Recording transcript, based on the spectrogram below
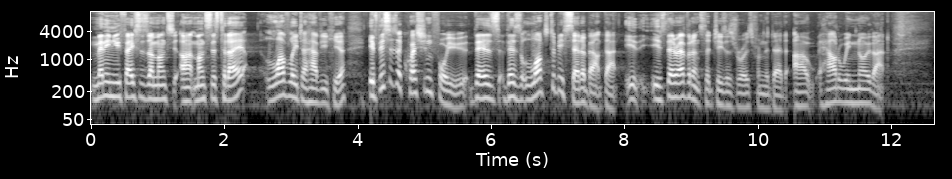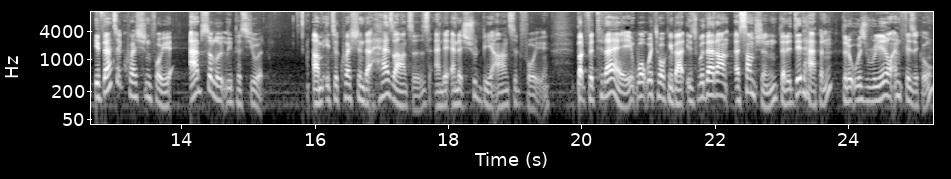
many new faces amongst, uh, amongst us today. Lovely to have you here. If this is a question for you, there's, there's lots to be said about that. Is, there evidence that Jesus rose from the dead? Uh, how do we know that? If that's a question for you, absolutely pursue it. Um, it's a question that has answers and it, and it should be answered for you. But for today, what we're talking about is with that assumption that it did happen, that it was real and physical,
